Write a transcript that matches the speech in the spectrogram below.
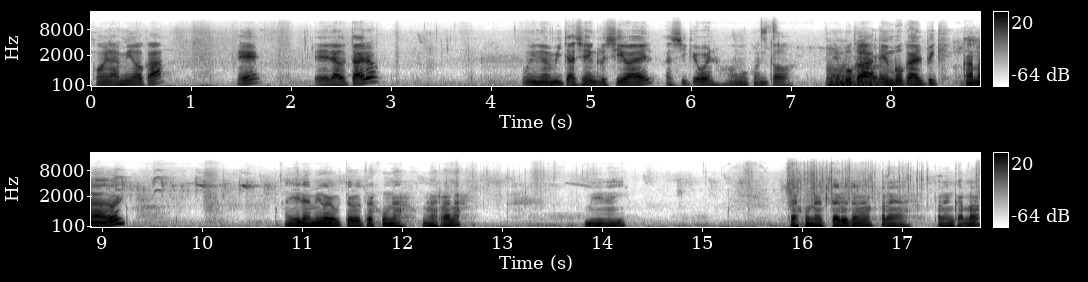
Con el amigo acá, ¿eh? el Lautaro. Una invitación inclusiva a él. Así que bueno, vamos con todo. En busca, en busca del pique. Carnada de hoy. Ahí el amigo Lautaro trajo una, unas ranas. Miren ahí. Trajo una taru también para, para encarnar.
